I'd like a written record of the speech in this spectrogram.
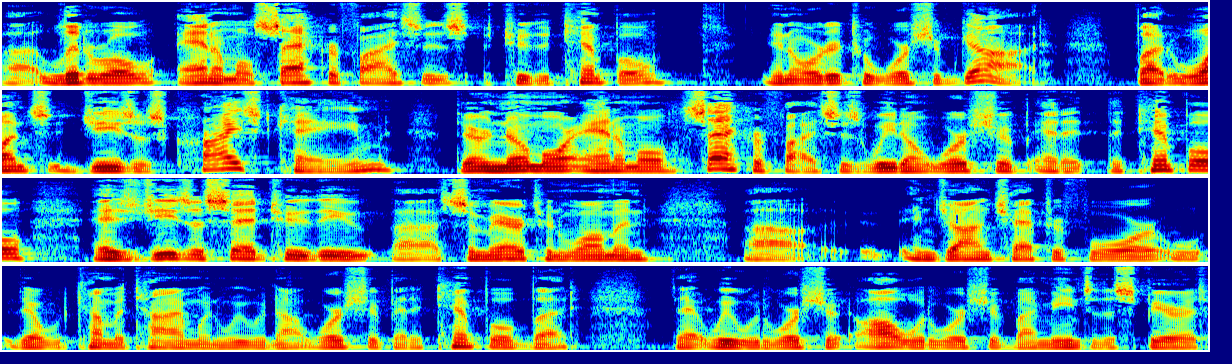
uh, literal animal sacrifices to the temple in order to worship God. But once Jesus Christ came, there are no more animal sacrifices. We don't worship at the temple. As Jesus said to the uh, Samaritan woman uh, in John chapter 4, there would come a time when we would not worship at a temple, but that we would worship, all would worship by means of the Spirit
